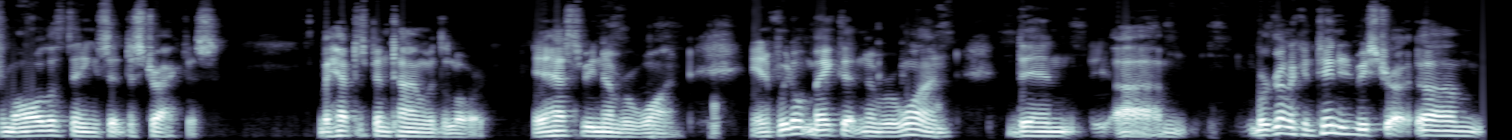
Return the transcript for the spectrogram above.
from all the things that distract us. We have to spend time with the Lord. It has to be number one. And if we don't make that number one, then um, we're going to continue to be stru- um,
